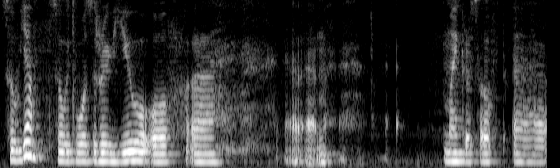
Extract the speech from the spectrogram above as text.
so yeah so it was review of uh, um, Microsoft uh,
